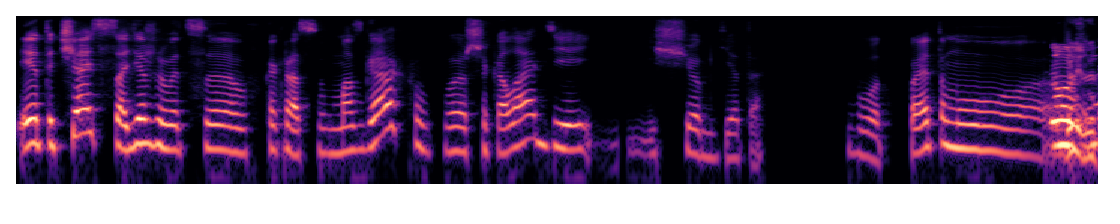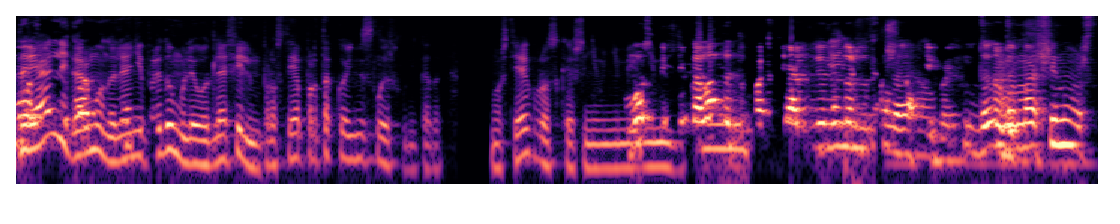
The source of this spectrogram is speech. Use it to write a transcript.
эта часть содерживается в- как раз в мозгах, в шоколаде еще где-то. Вот, поэтому... Ну, Блин, это реальный гормон или они придумали его для фильма? Просто я про такое не слышал никогда. Может, я просто, конечно, не... не, Мозг не- шоколад это почти один Я и тот не же знаю. состав, типа. Д- Домофин может...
